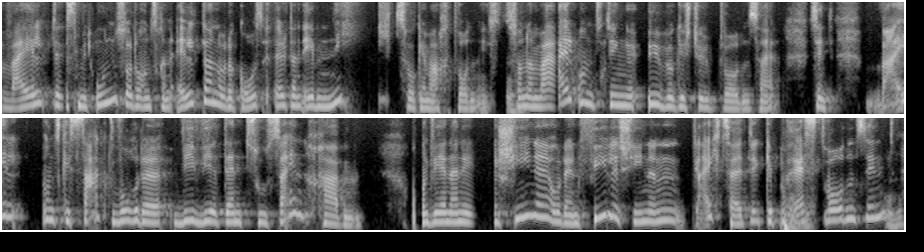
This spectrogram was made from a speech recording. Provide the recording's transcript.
weil das mit uns oder unseren Eltern oder Großeltern eben nicht so gemacht worden ist, mhm. sondern weil uns Dinge übergestülpt worden sein, sind, weil uns gesagt wurde, wie wir denn zu sein haben und wir in eine Schiene oder in viele Schienen gleichzeitig gepresst mhm. worden sind, mhm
